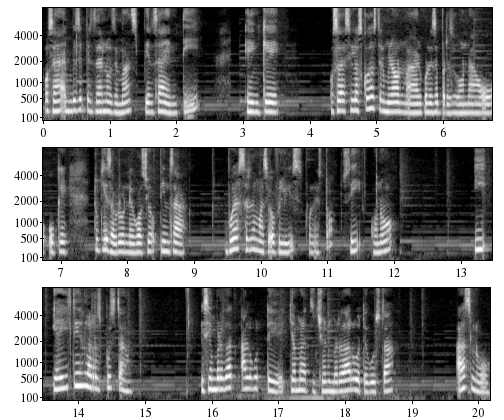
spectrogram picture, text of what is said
O sea, en vez de pensar en los demás, piensa en ti, en que, o sea, si las cosas terminaron mal con esa persona o, o que tú quieres abrir un negocio, piensa, ¿voy a ser demasiado feliz con esto? ¿Sí o no? Y, ahí tienes la respuesta. Y si en verdad algo te llama la atención, en verdad algo te gusta, hazlo.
